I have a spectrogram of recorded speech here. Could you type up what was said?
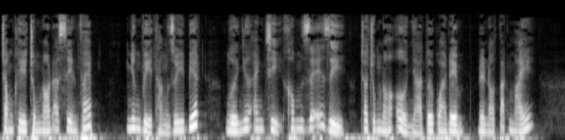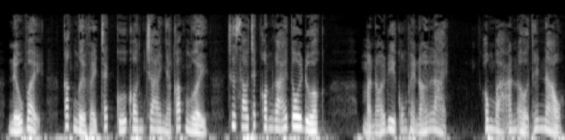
Trong khi chúng nó đã xin phép, Nhưng vì thằng Duy biết Người như anh chị không dễ gì Cho chúng nó ở nhà tôi qua đêm, Nên nó tắt máy. Nếu vậy, các người phải trách cứ con trai nhà các người, Chứ sao trách con gái tôi được? Mà nói đi cũng phải nói lại, Ông bà ăn ở thế nào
